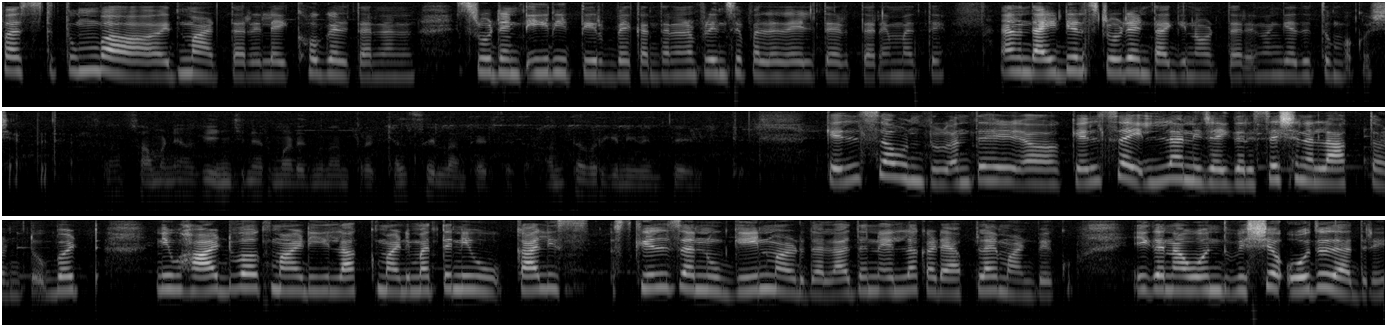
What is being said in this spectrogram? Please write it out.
ಫಸ್ಟ್ ತುಂಬ ಇದು ಮಾಡ್ತಾರೆ ಲೈಕ್ ಹೊಗಳ್ತಾರೆ. ನನ್ನ ಸ್ಟೂಡೆಂಟ್ ಈ ರೀತಿ ಇರಬೇಕಂತ ನನ್ನ ಪ್ರಿನ್ಸಿಪಲ್ ಎಲ್ಲ ಹೇಳ್ತಾ ಇರ್ತಾರೆ. ಮತ್ತು ನಾನೊಂದು ಐಡಿಯಲ್ ಸ್ಟೂಡೆಂಟ್ ಆಗಿ ನೋಡ್ತಾರೆ. ನನಗೆ ಅದು ತುಂಬ ಖುಷಿ ಆಗ್ತದೆ. ಸಾಮಾನ್ಯವಾಗಿ ಇಂಜಿನಿಯರ್ ಮಾಡಿದ ನಂತರ ಕೆಲಸ ಇಲ್ಲ ಅಂತ ಹೇಳ್ತಾ ಇದ್ದಾರೆ. ಅಂಥವರಿಗೆ ನೀವೆಂತ ಹೇಳ್ತೀವಿ ಕೆಲಸ ಉಂಟು ಅಂತ ಕೆಲಸ ಇಲ್ಲ ನಿಜ, ಈಗ ರಿಸೆಷನ್ ಎಲ್ಲ ಆಗ್ತಾ ಉಂಟು. ಬಟ್ ನೀವು ಹಾರ್ಡ್ ವರ್ಕ್ ಮಾಡಿ ಲಕ್ ಮಾಡಿ, ಮತ್ತು ನೀವು ಖಾಲಿ ಸ್ಕಿಲ್ಸನ್ನು ಗೇನ್ ಮಾಡೋದಲ್ಲ, ಅದನ್ನು ಎಲ್ಲ ಕಡೆ ಅಪ್ಲೈ ಮಾಡಬೇಕು. ಈಗ ನಾವು ಒಂದು ವಿಷಯ ಓದೋದಾದರೆ,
